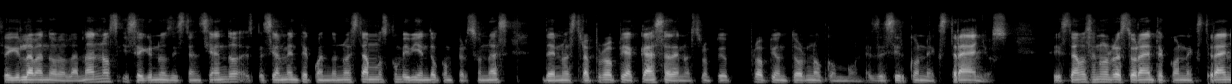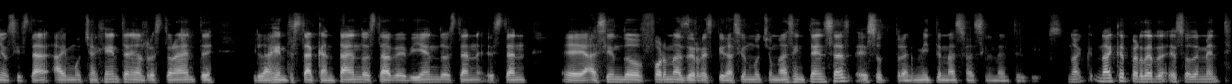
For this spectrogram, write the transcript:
seguir lavándonos las manos y seguirnos distanciando, especialmente cuando no estamos conviviendo con personas de nuestra propia casa, de nuestro propio entorno común, es decir, con extraños. Si estamos en un restaurante con extraños, si está, hay mucha gente en el restaurante y la gente está cantando, está bebiendo, están, están eh, haciendo formas de respiración mucho más intensas, eso transmite más fácilmente el virus. No hay, no hay que perder eso de mente.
